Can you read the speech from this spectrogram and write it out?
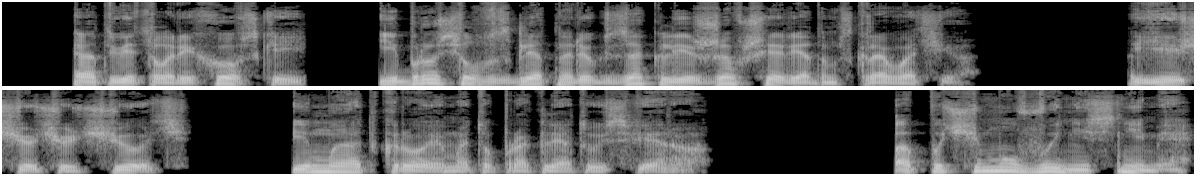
— ответил Риховский и бросил взгляд на рюкзак, лежавший рядом с кроватью. «Еще чуть-чуть, и мы откроем эту проклятую сферу». «А почему вы не с ними?»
